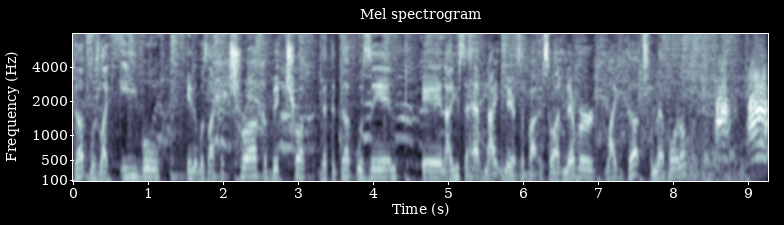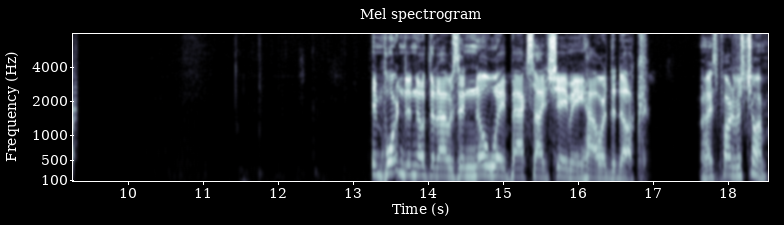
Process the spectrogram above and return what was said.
duck was like evil, and it was like a truck, a big truck that the duck was in, and I used to have nightmares about it. So I never liked ducks from that point on. Important to note that I was in no way backside shaming Howard the Duck. All right, it's part of his charm.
